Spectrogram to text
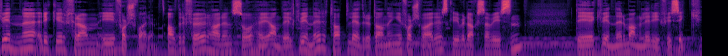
Kvinnene rykker fram i Forsvaret. Aldri før har en så høy andel kvinner tatt lederutdanning i Forsvaret, skriver Dagsavisen. Det kvinner mangler i fysikk,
